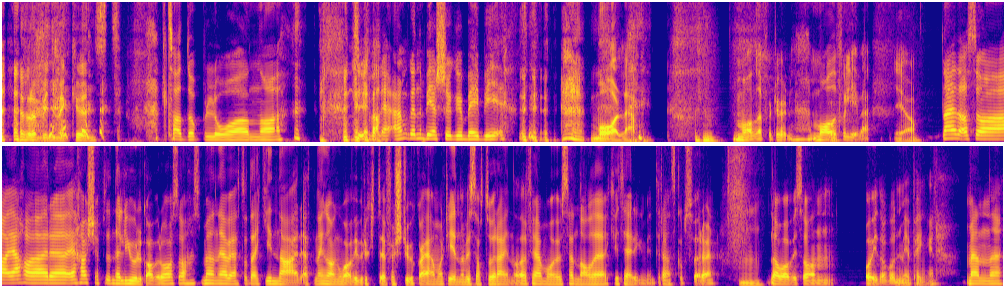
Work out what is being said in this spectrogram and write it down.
for å begynne med kunst. Tatt opp lån og Du bare I'm gonna be a sugar baby. Målet. Målet for turen. Målet for livet. Ja. Nei, altså, jeg har, eh, jeg har kjøpt en del julegaver òg, men jeg vet at det er ikke i nærheten engang hva vi brukte første uka, jeg og Martine, når vi satt og regna det, for jeg må jo sende alle kvitteringene mine til regnskapsføreren. Mm. Da var vi sånn Oi, da går det mye penger. Men eh,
